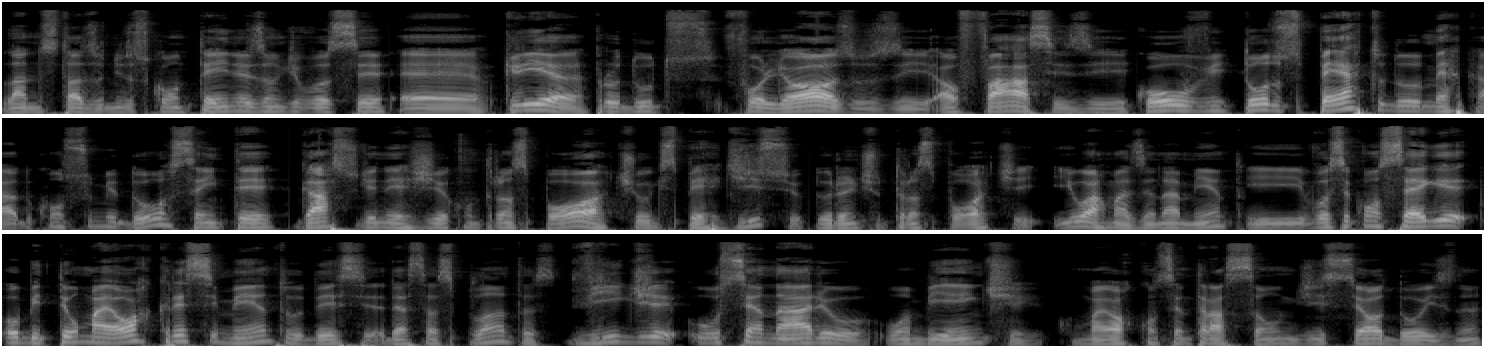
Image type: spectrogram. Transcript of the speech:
lá nos Estados Unidos containers onde você é, cria produtos folhosos e alfaces e couve, todos perto do mercado consumidor, sem ter gasto de energia com transporte ou desperdício durante o transporte e o armazenamento. E você consegue obter o um maior crescimento desse, dessas plantas, vide o cenário, o ambiente com maior concentração de CO2, né?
